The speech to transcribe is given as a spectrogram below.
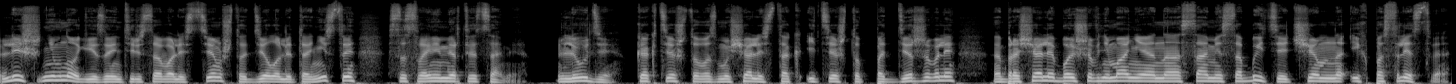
Лишь немногие заинтересовались тем, что делали тонисты со своими мертвецами. Люди, как те, что возмущались, так и те, что поддерживали, обращали больше внимания на сами события, чем на их последствия.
